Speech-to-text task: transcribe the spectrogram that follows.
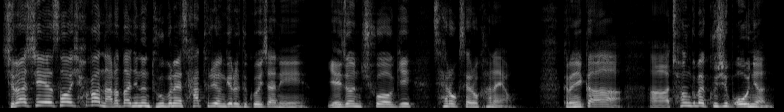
지라시에서 혀가 날아다니는 두 분의 사투리 연기를 듣고 있자니 예전 추억이 새록새록하네요. 그러니까 아, 1995년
